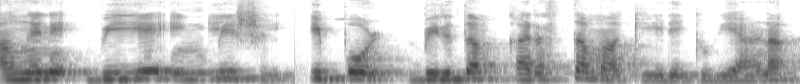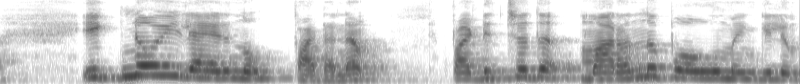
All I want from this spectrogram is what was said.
അങ്ങനെ ബി എ ഇംഗ്ലീഷിൽ ഇപ്പോൾ ബിരുദം കരസ്ഥമാക്കിയിരിക്കുകയാണ്. ഇഗ്നോയിലായിരുന്നു പഠനം. പഠിച്ചത് മറന്നു പോകുമെങ്കിലും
